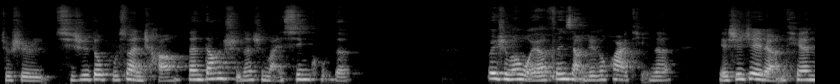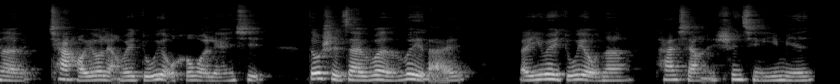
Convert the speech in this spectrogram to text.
就是其实都不算长，但当时呢是蛮辛苦的。为什么我要分享这个话题呢？也是这两天呢，恰好有两位读友和我联系，都是在问未来。呃，一位读友呢，他想申请移民，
